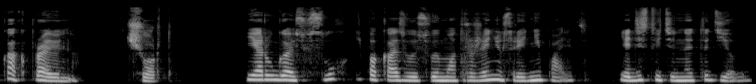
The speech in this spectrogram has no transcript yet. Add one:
Как правильно? Черт!» Я ругаюсь вслух и показываю своему отражению средний палец. Я действительно это делаю.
